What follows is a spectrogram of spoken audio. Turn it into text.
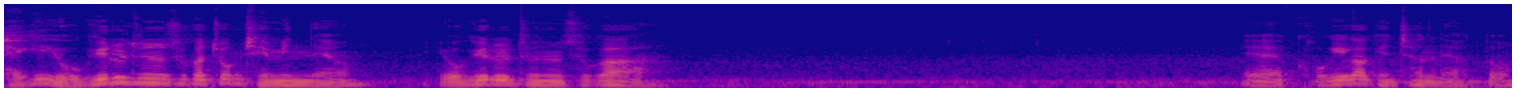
백이 여기를 두는 수가 좀 재밌네요. 여기를 두는 수가 예 거기가 괜찮네요 또.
